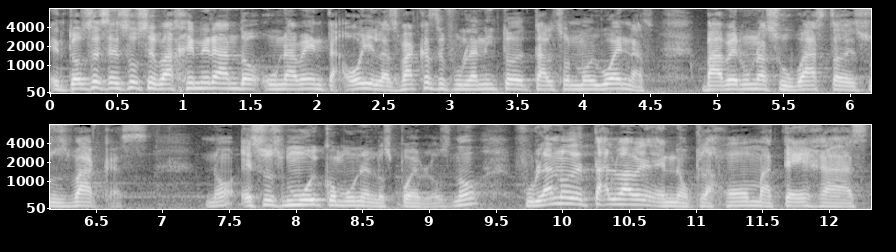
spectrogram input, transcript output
Entonces eso se va generando una venta. Oye, las vacas de fulanito de tal son muy buenas. Va a haber una subasta de sus vacas. ¿no? Eso es muy común en los pueblos, ¿no? Fulano de tal va en Oklahoma, Texas,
